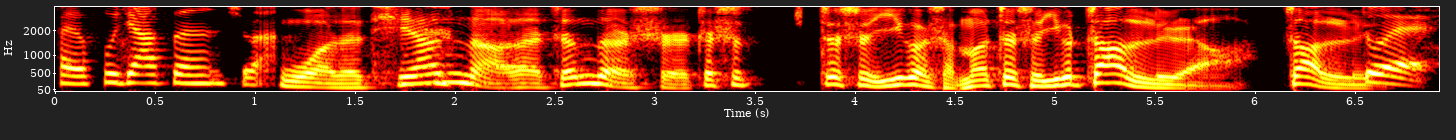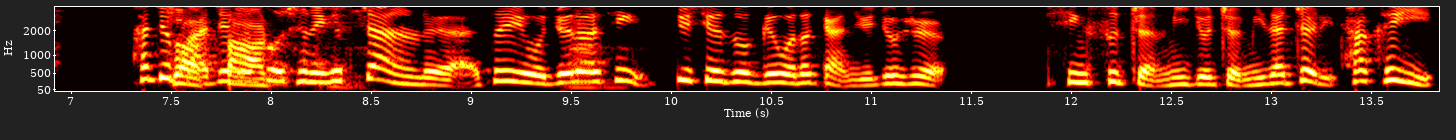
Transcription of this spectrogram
还有附加分是吧？我的天呐，那真的是，这是这是一个什么？这是一个战略啊，战略。对，他就把这个做成了一个战略，所以我觉得星巨蟹座给我的感觉就是心思缜密，就缜密在这里。他可以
